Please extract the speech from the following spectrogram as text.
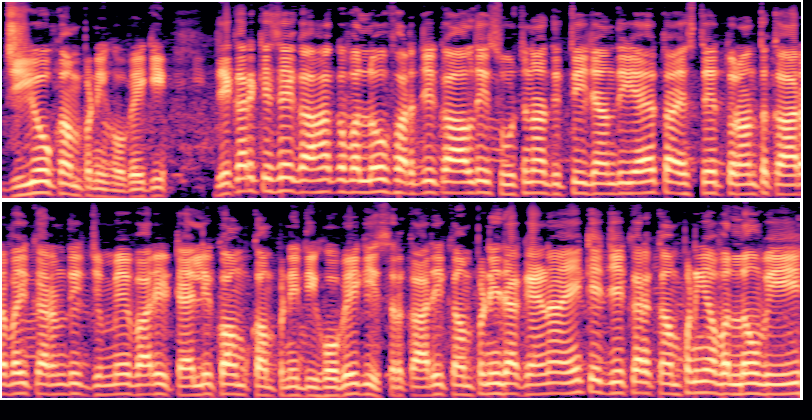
ਜੀਓ ਕੰਪਨੀ ਹੋਵੇਗੀ। ਜੇਕਰ ਕਿਸੇ ਗਾਹਕ ਵੱਲੋਂ ਫਰਜ਼ੀ ਕਾਲ ਦੀ ਸੂਚਨਾ ਦਿੱਤੀ ਜਾਂਦੀ ਹੈ ਤਾਂ ਇਸ ਤੇ ਤੁਰੰਤ ਕਾਰਵਾਈ ਕਰਨ ਦੀ ਜ਼ਿੰਮੇਵਾਰੀ ਟੈਲੀਕਾਮ ਕੰਪਨੀ ਦੀ ਹੋਵੇਗੀ। ਸਰਕਾਰੀ ਕੰਪਨੀ ਦਾ ਕਹਿਣਾ ਹੈ ਕਿ ਜੇਕਰ ਕੰਪਨੀਆਂ ਵੱਲੋਂ ਵੀ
